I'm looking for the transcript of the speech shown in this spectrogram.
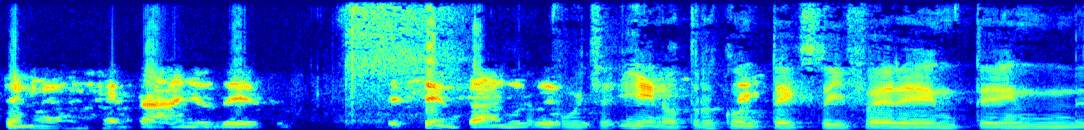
tenido 60 años de eso, 60 años de Y en otro contexto diferente, en,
